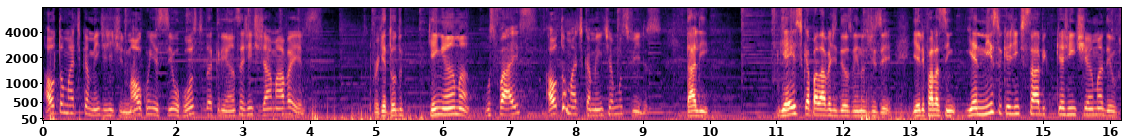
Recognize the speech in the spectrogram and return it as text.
automaticamente a gente mal conhecia o rosto da criança, a gente já amava eles. Porque todo quem ama os pais, automaticamente ama os filhos. Tá ali e é isso que a palavra de Deus vem nos dizer. E ele fala assim: e é nisso que a gente sabe que a gente ama a Deus.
